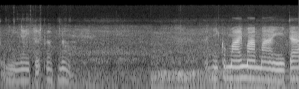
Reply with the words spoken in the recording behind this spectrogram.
ต้นนี้ใหญ่เติบแล้วพี่น้องอันนี้ก็ไม้มาใหม่จ้า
